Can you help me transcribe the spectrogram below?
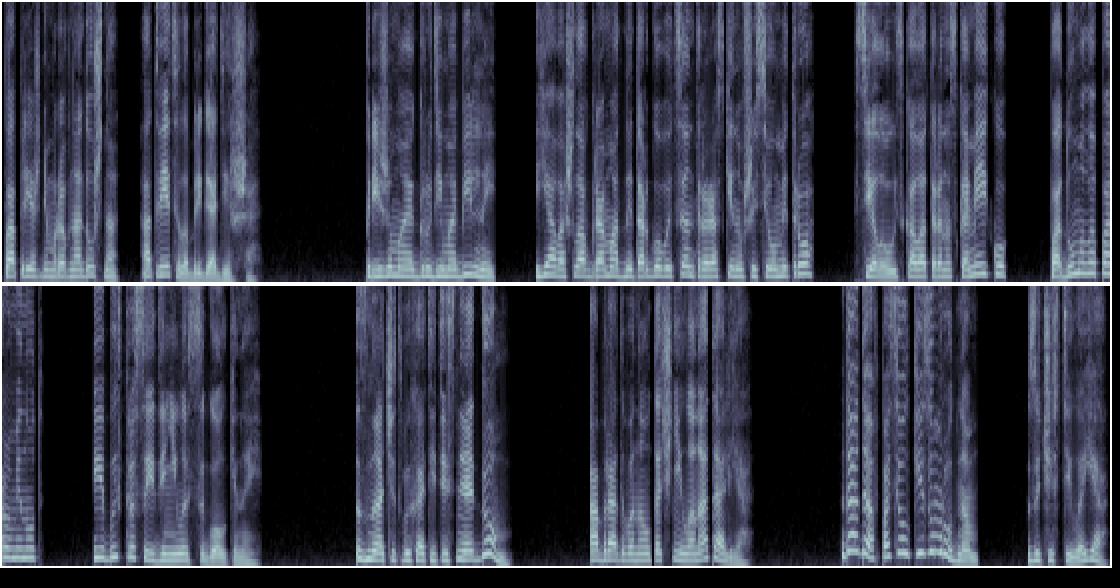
По-прежнему равнодушно ответила бригадирша. Прижимая к груди мобильный, я вошла в громадный торговый центр, раскинувшийся у метро, села у эскалатора на скамейку, подумала пару минут и быстро соединилась с Иголкиной. «Значит, вы хотите снять дом?» — обрадованно уточнила Наталья. «Да-да, в поселке Изумрудном», — зачастила я.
